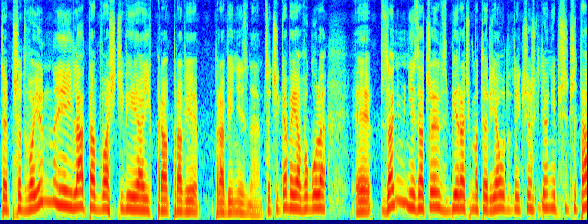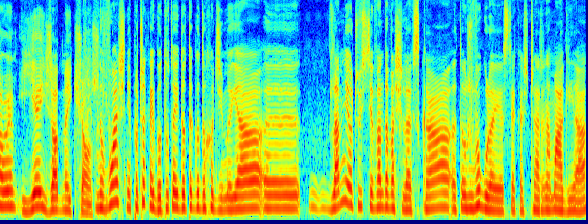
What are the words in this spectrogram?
te przedwojenne jej lata właściwie ja ich pra, prawie, prawie nie znałem. Co ciekawe, ja w ogóle e, zanim nie zacząłem zbierać materiału do tej książki, to ja nie przeczytałem jej żadnej książki. No właśnie, poczekaj, bo tutaj do tego dochodzimy. Ja, y, dla mnie oczywiście Wanda Wasilewska to już w ogóle jest jakaś czarna magia,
